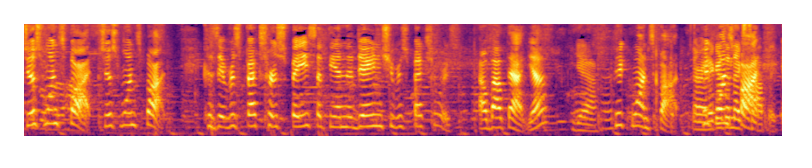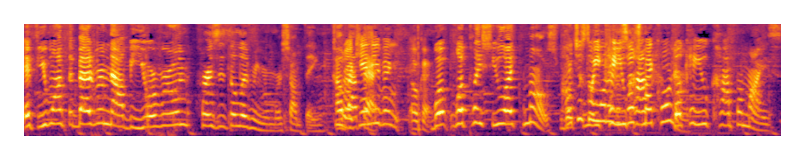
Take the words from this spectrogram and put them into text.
just one spot, just one spot, because it respects her space at the end of the day, and she respects yours. How about that? Yeah. Yeah. Pick one spot. All right, Pick I got one the next spot. topic. If you want the bedroom, that'll be your room. Hers is the living room or something. How Dude, about I can't that? even. Okay. What what place do you like the most? I What just way don't want her can to you touch my corner. What can you compromise?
